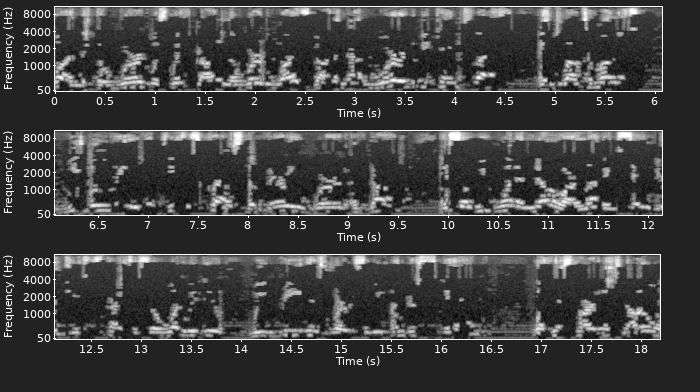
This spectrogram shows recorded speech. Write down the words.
1 that the Word was with God and the Word was God, and that Word became flesh and dwelt among us. We believe in Jesus Christ, the very Word of God. And so we want to know our loving Savior, Jesus Christ. And so what do we do? We read His Word so we understand what His heart is not only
